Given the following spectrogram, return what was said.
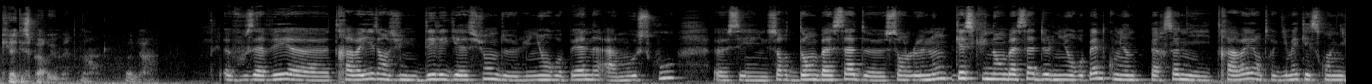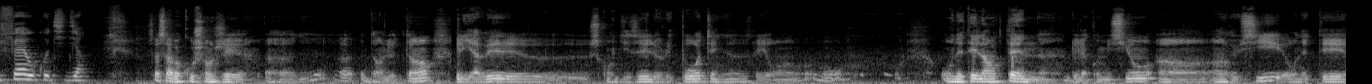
qui a disparu maintenant. Voilà. Vous avez euh, travaillé dans une délégation de l'Union européenne à Moscou. Euh, c'est une sorte d'ambassade sans le nom. Qu'est-ce qu'une ambassade de l'Union européenne? Combien de personnes y travaillent entre guillemets? Qu'est-ce qu'on y fait au quotidien? Ça, ça a beaucoup changé dans le temps. Il y avait ce qu'on disait le reporting, c'est-à-dire on était l'antenne de la commission en, Russie. On, était,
